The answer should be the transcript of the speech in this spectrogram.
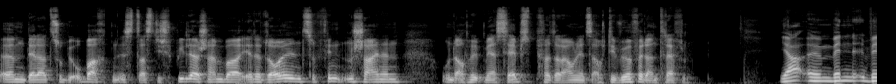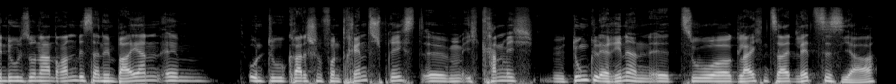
ähm, der da zu beobachten ist, dass die Spieler scheinbar ihre Rollen zu finden scheinen und auch mit mehr Selbstvertrauen jetzt auch die Würfe dann treffen. Ja, ähm, wenn, wenn du so nah dran bist an den Bayern, ähm, und du gerade schon von Trends sprichst, ähm, ich kann mich dunkel erinnern, äh, zur gleichen Zeit letztes Jahr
